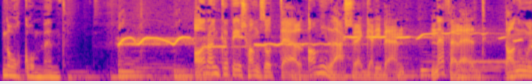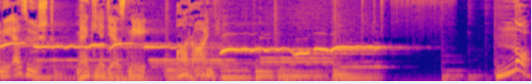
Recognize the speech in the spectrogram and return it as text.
No comment. Aranyköpés hangzott el a millás reggeliben. Ne feledd, tanulni ezüst, megjegyezni arany. No,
